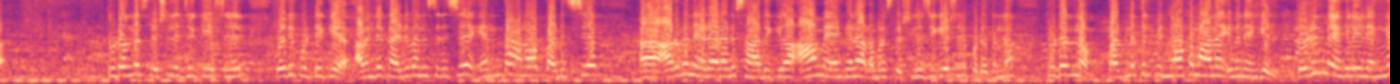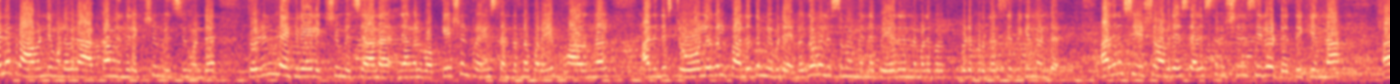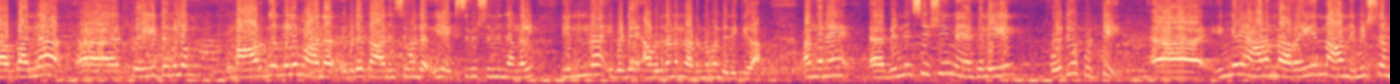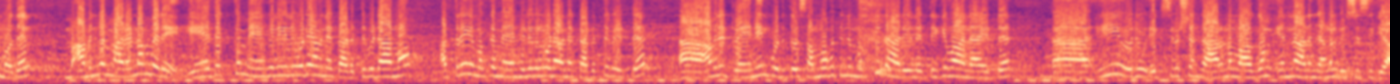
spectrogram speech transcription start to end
തുടർന്ന് സ്പെഷ്യൽ എഡ്യൂക്കേഷനിൽ ഒരു കുട്ടിക്ക് അവന്റെ കഴിവനുസരിച്ച് എന്താണോ പഠിച്ച് അറിവ് നേടാനായിട്ട് സാധിക്കുക ആ മേഖല നമ്മൾ സ്പെഷ്യൽ എഡ്യൂക്കേഷനിൽ കൊടുക്കുന്നു. തുടർന്ന് പഠനത്തിൽ പിന്നോക്കമാണ് ഇവനെങ്കിൽ തൊഴിൽ മേഖലയിൽ എങ്ങനെ പ്രാവീണ്യമുള്ളവരാക്കാം എന്ന് ലക്ഷ്യം വെച്ചുകൊണ്ട് തൊഴിൽ മേഖലയെ ലക്ഷ്യം വെച്ചാണ് ഞങ്ങൾ വൊക്കേഷൻ ട്രെയിൻ സെന്ററിന്റെ കുറേ ഭാഗങ്ങൾ അതിന്റെ സ്റ്റോളുകൾ പലതും ഇവിടെ മികവുത്സവം എന്ന പേരിൽ നമ്മൾ ഇവിടെ പ്രദർശിപ്പിക്കുന്നുണ്ട്. അതിനുശേഷം അവരെ സെൽഫ് സഫിഷ്യൻസിയിലോട്ട് എത്തിക്കുന്ന പല ട്രേഡുകളും മാർഗങ്ങളുമാണ് ഇവിടെ കാണിച്ചുകൊണ്ട് ഈ എക്സിബിഷനിൽ ഞങ്ങൾ ഇന്ന് ഇവിടെ അവതരണം നടന്നുകൊണ്ടിരിക്കുക. അങ്ങനെ ഭിന്നശേഷി മേഖലയിൽ ഒരു കുട്ടി ഇങ്ങനെയാണെന്ന് അറിയുന്ന ആ നിമിഷം മുതൽ അവന്റെ മരണം വരെ ഏതൊക്കെ മേഖലയിലൂടെ അവനെ കടത്തിവിടാമോ അത്രയുമൊക്കെ മേഖലകളിലൂടെ അവനെ കടത്തിവിട്ട് അവന് ട്രെയിനിങ് കൊടുത്ത് സമൂഹത്തിന്റെ മുഖ്യധാരയിൽ എത്തിക്കുവാനായിട്ട് ഈ ഒരു എക്സിബിഷൻ കാരണമാകും എന്നാണ് ഞങ്ങൾ വിശ്വസിക്കുക.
